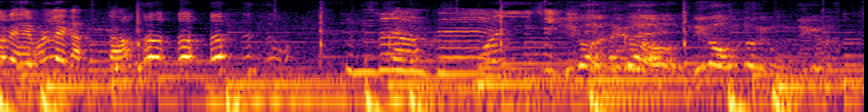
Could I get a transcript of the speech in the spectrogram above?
이건 애벌레 같다. 힘든데 원식이. 네가 네가 네가 엉덩이 움직이면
